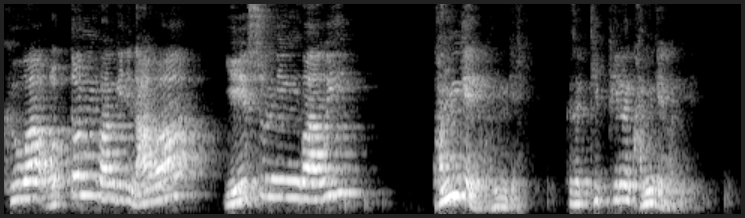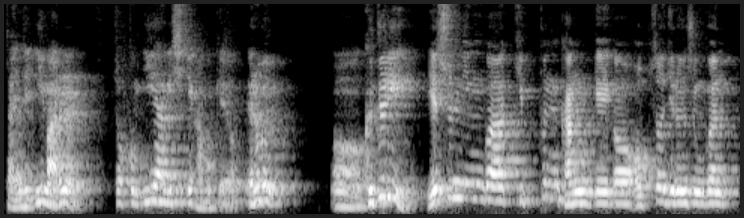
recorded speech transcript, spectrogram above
그와 어떤 관계지? 나와 예수님과의 관계예요. 관계. 그래서 깊이는 관계, 관계. 자, 이제 이 말을 조금 이해하기 쉽게 가볼게요. 여러분, 어, 그들이 예수님과 깊은 관계가 없어지는 순간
